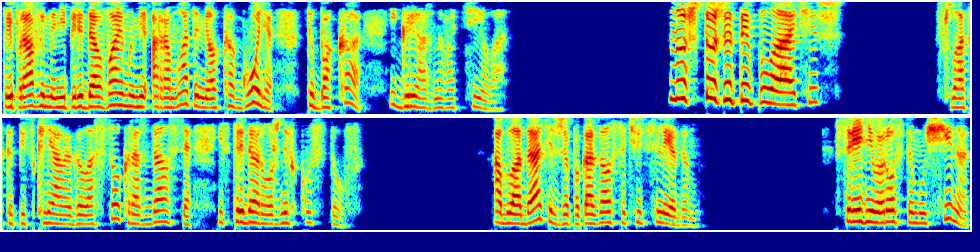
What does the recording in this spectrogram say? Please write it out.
приправленное непередаваемыми ароматами алкоголя, табака и грязного тела. «Ну что же ты плачешь?» Сладко-писклявый голосок раздался из придорожных кустов. Обладатель же показался чуть следом. Среднего роста мужчина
